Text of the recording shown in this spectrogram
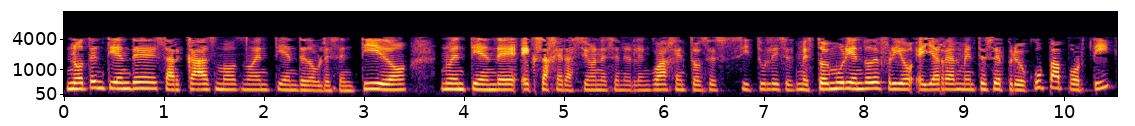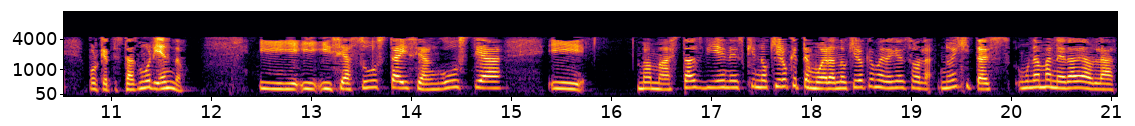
no te entiende sarcasmos, no entiende doble sentido, no entiende exageraciones en el lenguaje, entonces si tú le dices, me estoy muriendo de frío, ella realmente se preocupa por ti porque te estás muriendo y, y, se asusta y se angustia y mamá, ¿estás bien? Es que no quiero que te mueras, no quiero que me dejes sola. No, hijita, es una manera de hablar.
